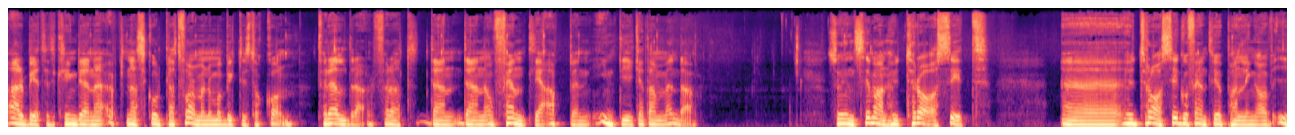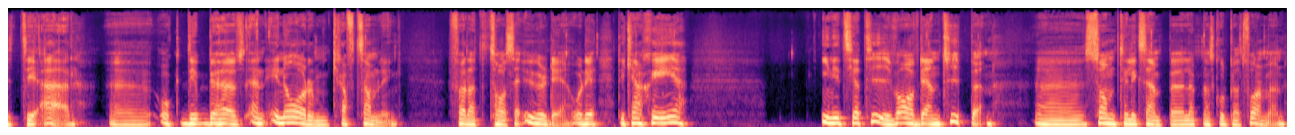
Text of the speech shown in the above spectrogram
arbetet kring den öppna skolplattformen de har byggt i Stockholm, föräldrar, för att den, den offentliga appen inte gick att använda. Så inser man hur trasigt eh, hur trasig offentlig upphandling av IT är. Eh, och det behövs en enorm kraftsamling för att ta sig ur det. Och det, det kanske är initiativ av den typen Eh, som till exempel öppna skolplattformen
